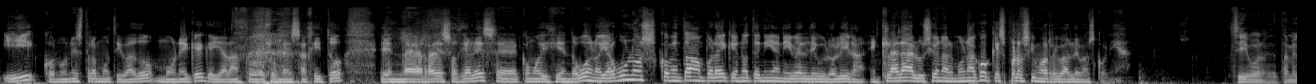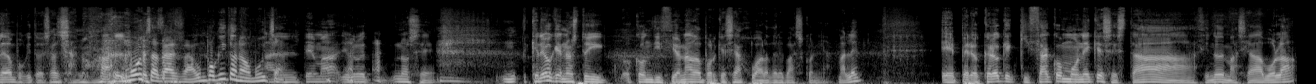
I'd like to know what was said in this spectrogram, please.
y con un extra motivado Moneque que ya lanzó su mensajito en las redes sociales eh, como diciendo, bueno, y algunos comentaban por ahí que no tenía nivel de Euroliga, en clara alusión al Mónaco que es próximo rival de Vasconia. Sí, bueno, también le da un poquito de salsa, ¿no? Al- Mucha salsa, un poquito no, mucha. al tema, yo creo que, no sé. Creo que no estoy condicionado porque sea jugador del Vasconia, ¿vale? Eh, pero creo que quizá con Moneque se está haciendo demasiada bola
